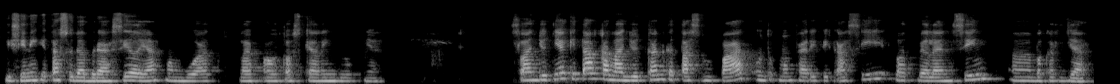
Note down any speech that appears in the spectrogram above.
Di sini kita sudah berhasil ya membuat lab auto scaling groupnya. Selanjutnya kita akan lanjutkan ke task 4 untuk memverifikasi load balancing uh, bekerja.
